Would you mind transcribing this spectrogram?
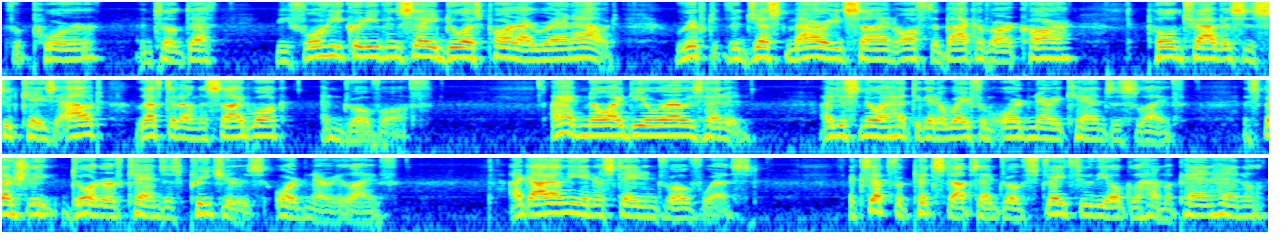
for poorer, until death. Before he could even say, do us part, I ran out, ripped the just married sign off the back of our car, pulled Travis's suitcase out, left it on the sidewalk, and drove off. I had no idea where I was headed. I just knew I had to get away from ordinary Kansas life, especially daughter of Kansas preacher's ordinary life. I got on the interstate and drove west. Except for pit stops, I drove straight through the Oklahoma Panhandle,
